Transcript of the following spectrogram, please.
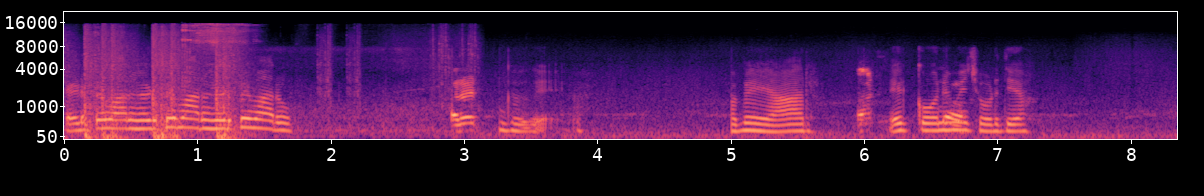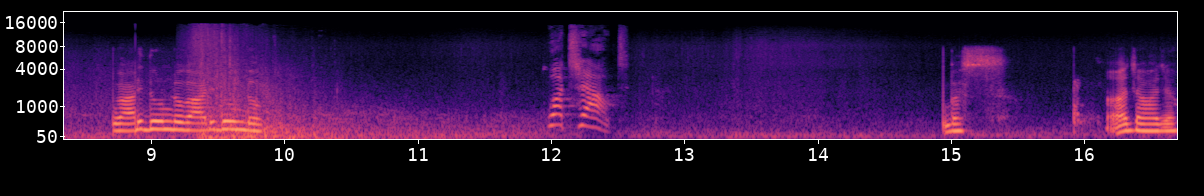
हेड पे मारो हेड पे मारो हेड पे मारो। अरे। गए। अबे यार एक कोने में छोड़ दिया। गाड़ी ढूंढो गाड़ी ढूंढो। Watch out! बस आ जाओ आ जाओ।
